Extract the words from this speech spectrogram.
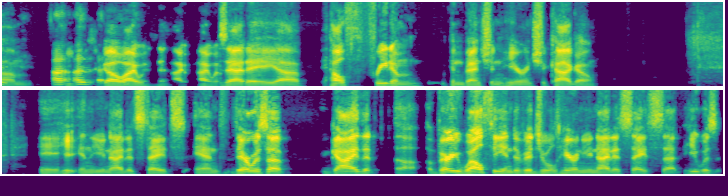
um uh, uh, ago i was I, I, was at a uh, health freedom convention here in chicago eh, in the united states and there was a guy that uh, a very wealthy individual here in the United States that he was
